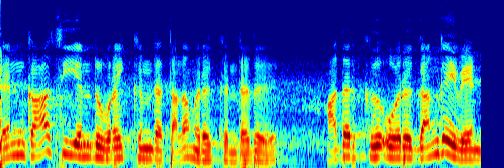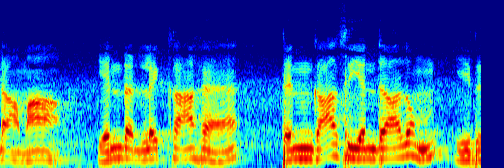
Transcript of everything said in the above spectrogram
தென்காசி என்று உரைக்கின்ற தலம் இருக்கின்றது. அதற்கு ஒரு கங்கை வேண்டாமா என்ற நிலைக்காக தென்காசி என்றாலும் இது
